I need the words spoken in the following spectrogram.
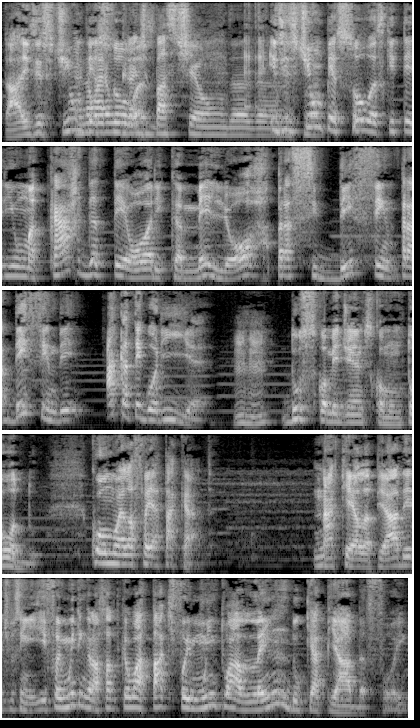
Tá? Existiam Não pessoas. era um grande bastião da. da- Existiam pessoas que teriam uma carga teórica melhor para se defen para defender a categoria dos comediantes como um todo, como ela foi atacada. Naquela piada, e tipo assim, e foi muito engraçado porque o ataque foi muito além do que a piada foi.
